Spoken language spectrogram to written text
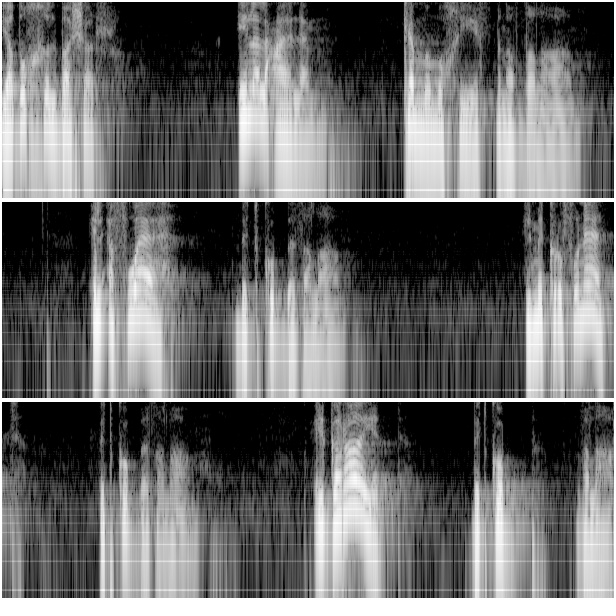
يضخ البشر إلى العالم كم مخيف من الظلام. الأفواه بتكب ظلام. الميكروفونات بتكب ظلام. الجرايد بتكب ظلام.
